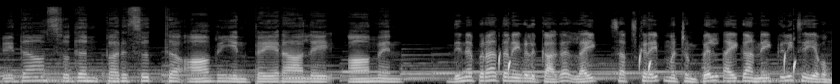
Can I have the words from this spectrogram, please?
பிதா சுதன் பரிசுத்த ஆவியின் பெயராலே ஆமென். தின பிரார்த்தனைகளுக்காக லைக் சப்ஸ்கிரைப் மற்றும் பெல் ஐகானை கிளிக் செய்யவும்.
